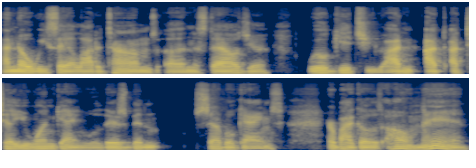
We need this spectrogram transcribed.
I know we say a lot of times, uh, nostalgia will get you. I, I I tell you one game. Well, there's been several games. Everybody goes, "Oh man,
